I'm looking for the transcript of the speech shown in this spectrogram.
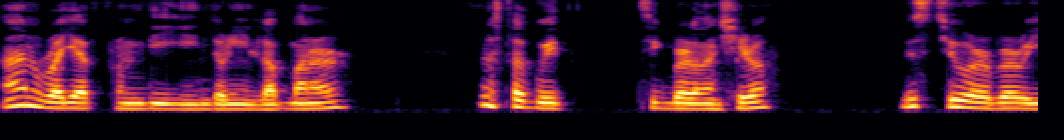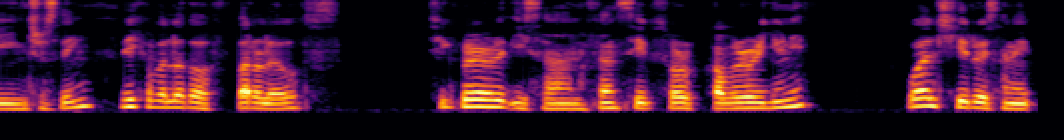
and Rhajat from the Enduring Love banner. Let's start with Siegbert and Shiro. These two are very interesting, they have a lot of parallels. Siegbert is an offensive sword cavalry unit, while Shiro is, an,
